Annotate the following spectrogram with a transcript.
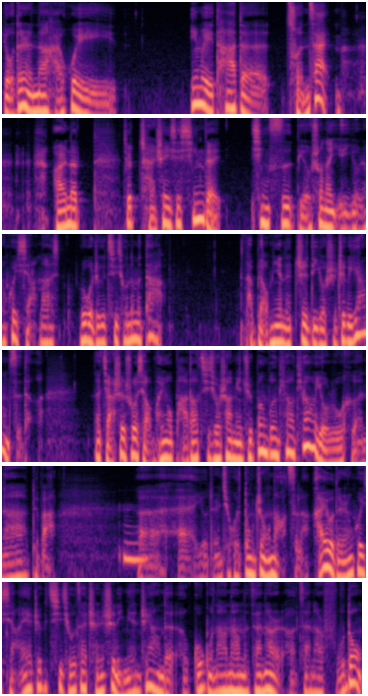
有的人呢还会因为它的存在 而呢就产生一些新的心思，比如说呢，有人会想，那如果这个气球那么大，它表面的质地又是这个样子的，那假设说小朋友爬到气球上面去蹦蹦跳跳又如何呢？对吧？呃，有的人就会动这种脑子了，还有的人会想，哎，这个气球在城市里面这样的鼓鼓囊囊的在那儿啊，在那儿浮动，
